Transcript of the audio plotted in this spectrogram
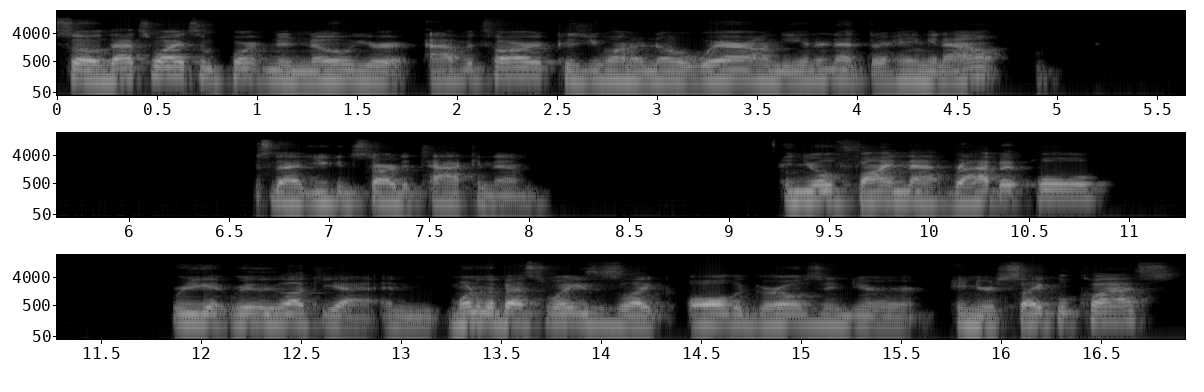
So that's why it's important to know your avatar because you want to know where on the internet they're hanging out so that you can start attacking them. And you'll find that rabbit hole where you get really lucky at. And one of the best ways is like all the girls in your in your cycle class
